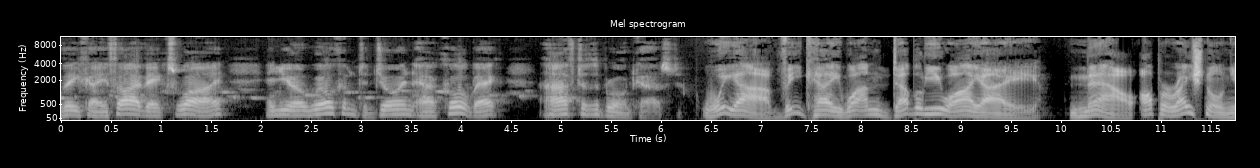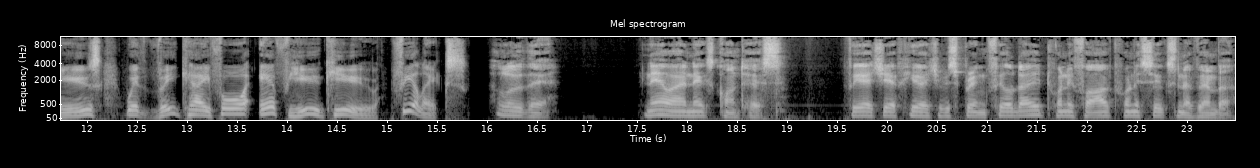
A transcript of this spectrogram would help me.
VK5XY, and you are welcome to join our callback after the broadcast. We are VK1WIA. Now, operational news with VK4FUQ. Felix. Hello there. Now our next contest. VHF UHF Spring Field Day 25 26 November.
